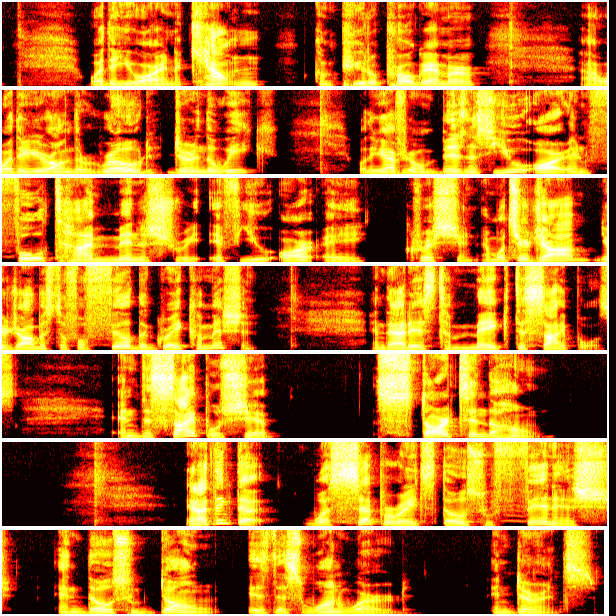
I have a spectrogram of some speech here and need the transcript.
whether you are an accountant, computer programmer, uh, whether you're on the road during the week, whether you have your own business, you are in full time ministry if you are a Christian. And what's your job? Your job is to fulfill the Great Commission, and that is to make disciples. And discipleship starts in the home. And I think that what separates those who finish and those who don't is this one word endurance.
